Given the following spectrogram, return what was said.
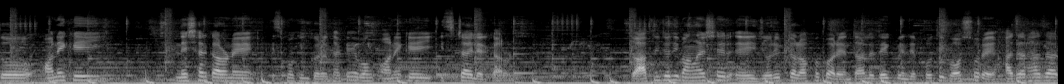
তো অনেকেই নেশার কারণে স্মোকিং করে থাকে এবং অনেকেই স্টাইলের কারণে। তো আপনি যদি বাংলাদেশের এই জরিপটা লক্ষ্য করেন, তাহলে দেখবেন যে প্রতি বছরে হাজার হাজার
